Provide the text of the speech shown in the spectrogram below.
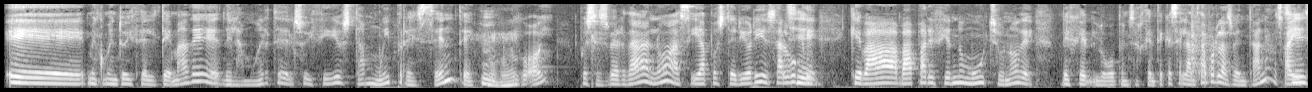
eh, me comentó, dice, el tema de, de, la muerte, del suicidio está muy presente. Digo, ay, pues es verdad, ¿no? Así a posteriori es algo que, que va, va, apareciendo mucho, ¿no? De, de, luego pensar gente que se lanza por las ventanas, hay,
